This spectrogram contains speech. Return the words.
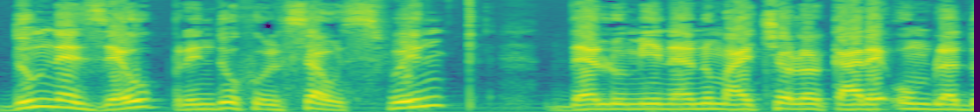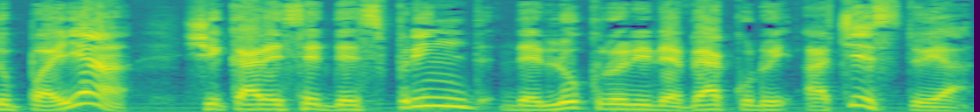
Dumnezeu, prin Duhul Său Sfânt, dă lumină numai celor care umblă după ea și care se desprind de lucrurile veacului acestuia,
